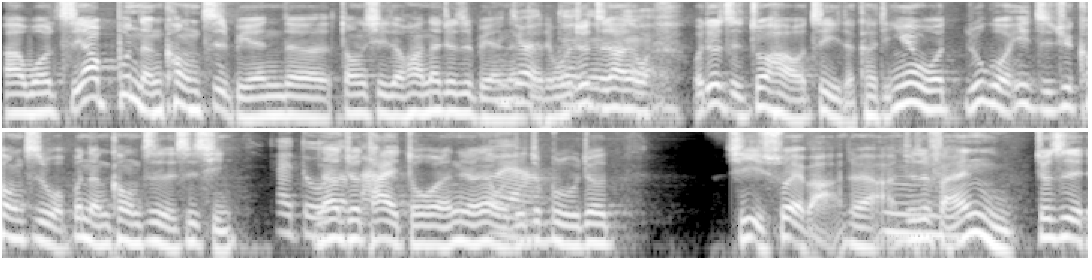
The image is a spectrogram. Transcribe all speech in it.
啊、我只要不能控制别人的东西的话，那就是别人的课题。就对我就只好我就只做好我自己的课题，因为我如果一直去控制我不能控制的事情，太多了，那就太多了，那那我觉得就就不如就洗洗睡吧，对啊，就是反正你就是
